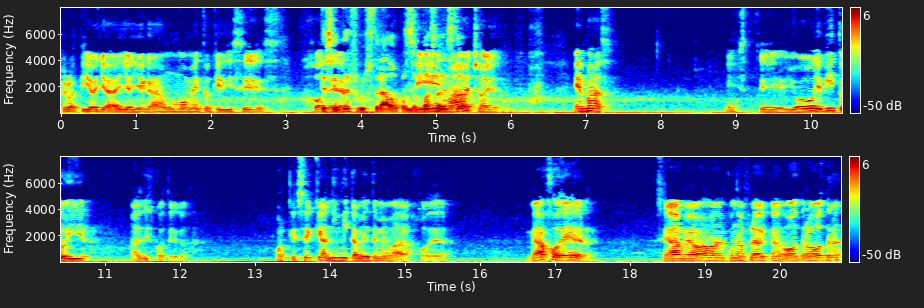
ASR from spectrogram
Pero tío, ya, ya llega un momento que dices, ¿Te sientes frustrado cuando pasa esto? Macho, eh. es más, este, yo evito ir a discoteca. Porque sé que anímicamente me va a joder. Me va a joder. O sea, me va a con una flaca, otra, otra.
